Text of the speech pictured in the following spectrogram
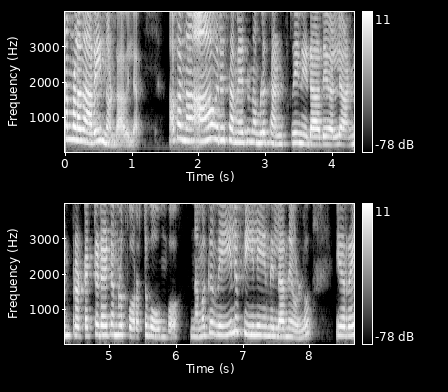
നമ്മളത് അറിയുന്നുണ്ടാവില്ല. അപ്പം ആ ഒരു സമയത്ത് നമ്മൾ സൺസ്ക്രീൻ ഇടാതെയോ അല്ല അൺപ്രൊട്ടക്റ്റഡ് ആയിട്ട് നമ്മൾ പുറത്ത് പോകുമ്പോൾ നമുക്ക് വെയിൽ ഫീൽ ചെയ്യുന്നില്ല എന്നേ ഉള്ളൂ. ഈ റേ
